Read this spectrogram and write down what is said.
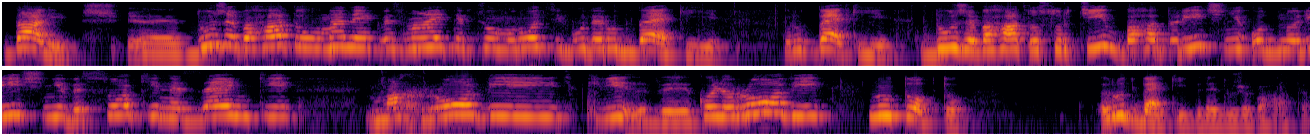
далі. Е, дуже багато у мене, як ви знаєте, в цьому році буде рудбекії. Рудбекії. Дуже багато сортів, багаторічні, однорічні, високі, низенькі, махрові, е, кольорові. Ну, тобто, рудбекій буде дуже багато.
